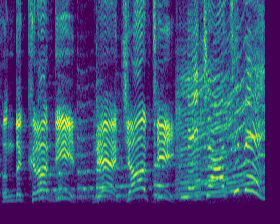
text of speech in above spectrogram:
Fındık kıran değil. Necati. Necati Bey,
